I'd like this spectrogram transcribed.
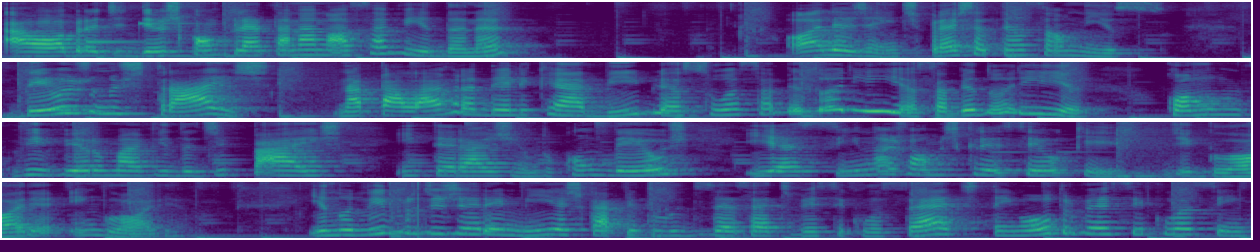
a obra de Deus completa na nossa vida, né? Olha, gente, preste atenção nisso. Deus nos traz na palavra dele, que é a Bíblia, a sua sabedoria, sabedoria como viver uma vida de paz, interagindo com Deus, e assim nós vamos crescer o quê? De glória em glória. E no livro de Jeremias, capítulo 17, versículo 7, tem outro versículo assim:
